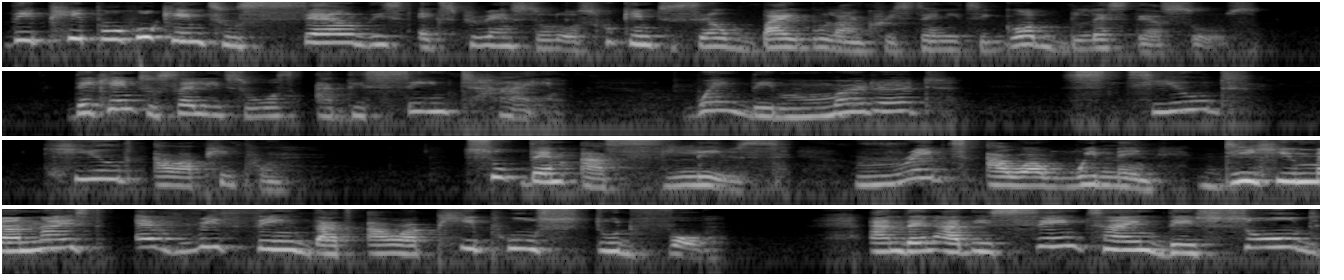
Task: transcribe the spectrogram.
the people who came to sell this experience to us, who came to sell Bible and Christianity, God bless their souls. They came to sell it to us at the same time when they murdered, stealed, killed our people, took them as slaves, raped our women, dehumanized everything that our people stood for and then at the same time, they sold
